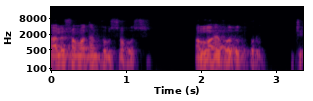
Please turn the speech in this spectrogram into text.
তাহলে সমাধান খুব সহজ। আল্লাহ হেফাজত করুন জি।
